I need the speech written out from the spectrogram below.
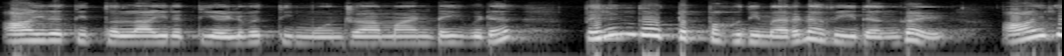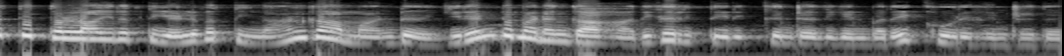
ஆயிரத்தி தொள்ளாயிரத்தி எழுபத்தி மூன்றாம் ஆண்டை விட பெருந்தோட்ட பகுதி மரண வீதங்கள் ஆயிரத்தி தொள்ளாயிரத்தி எழுபத்தி நான்காம் ஆண்டு இரண்டு மடங்காக அதிகரித்து இருக்கின்றது என்பதை கூறுகின்றது.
